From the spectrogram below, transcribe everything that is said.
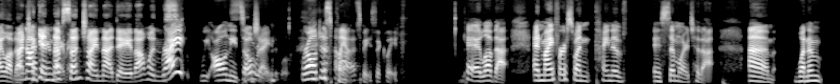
I love that. I'm not Check getting enough sunshine that day. That one's Right? We all need so sunshine. relatable. We're all just plants, basically. Okay, I love that. And my first one kind of is similar to that. Um, one of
